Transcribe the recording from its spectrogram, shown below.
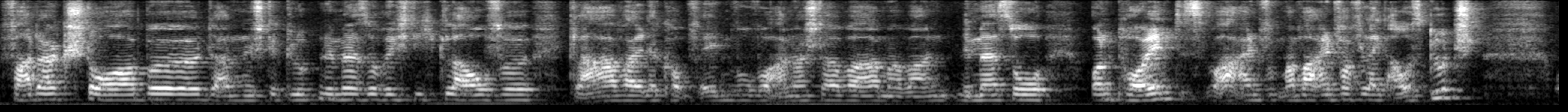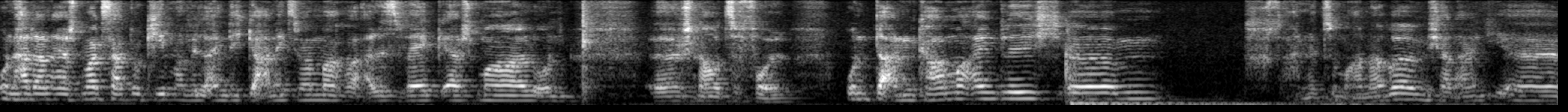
Vater gestorben, dann ist der Club nicht mehr so richtig gelaufen. Klar, weil der Kopf irgendwo woanders da war, man war nicht mehr so on point. Es war einfach, man war einfach vielleicht ausgelutscht und hat dann erstmal gesagt, okay, man will eigentlich gar nichts mehr machen, alles weg erstmal und äh, Schnauze voll. Und dann kam eigentlich, ähm, eine zum anderen, mich hat eigentlich äh,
